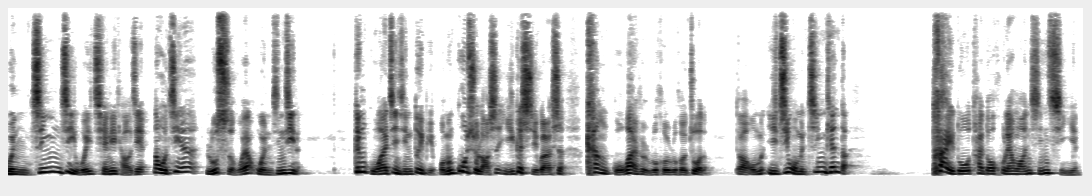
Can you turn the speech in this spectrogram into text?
稳经济为前提条件。那我既然如此，我要稳经济的，跟国外进行对比。我们过去老是一个习惯是看国外是如何如何做的，对吧？我们以及我们今天的太多太多互联网型企业，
